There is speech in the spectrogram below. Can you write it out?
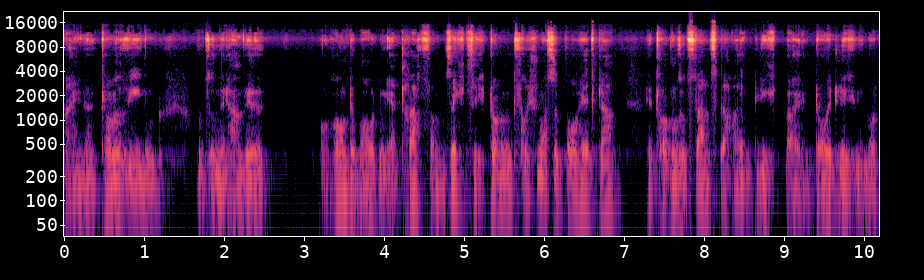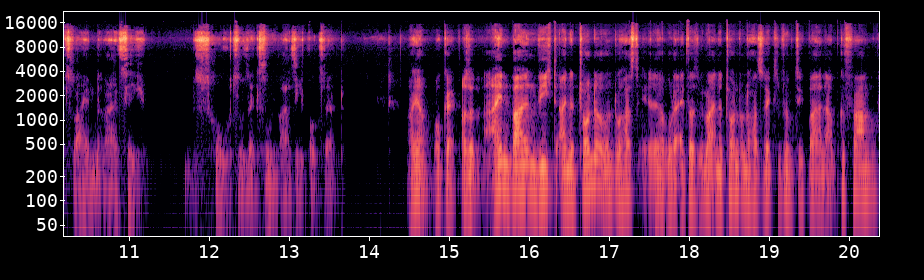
eine Tonne wiegen. Und somit haben wir roundabout einen Ertrag von 60 Tonnen Frischmasse pro Hektar. Der Trockensubstanzgehalt liegt bei deutlich über 32 bis hoch zu 36 Prozent. Ah ja, okay. Also ein Ballen wiegt eine Tonne und du hast, äh, oder etwas über eine Tonne und du hast 56 Ballen abgefahren.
